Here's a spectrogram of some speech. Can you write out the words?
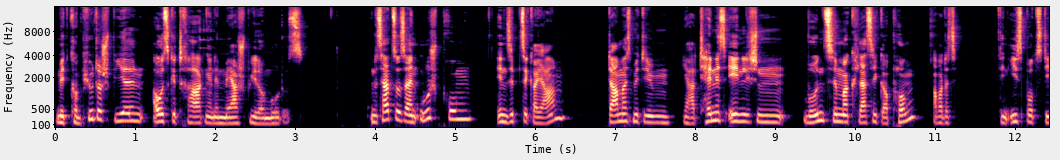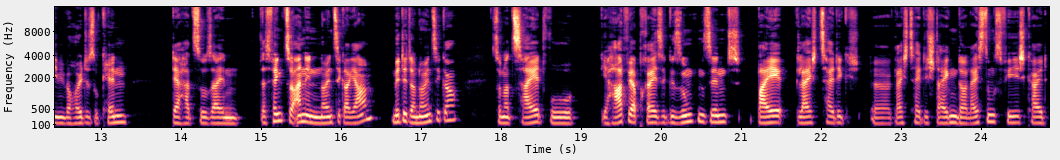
mit Computerspielen ausgetragen in einem Mehrspielermodus. Und es hat so seinen Ursprung in 70er Jahren, damals mit dem ja, tennisähnlichen Wohnzimmer-Klassiker Pong, aber das, den E-Sports, den wir heute so kennen, der hat so seinen, das fängt so an in den 90er Jahren, Mitte der 90er zu einer Zeit, wo die Hardwarepreise gesunken sind bei gleichzeitig, äh, gleichzeitig steigender Leistungsfähigkeit.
